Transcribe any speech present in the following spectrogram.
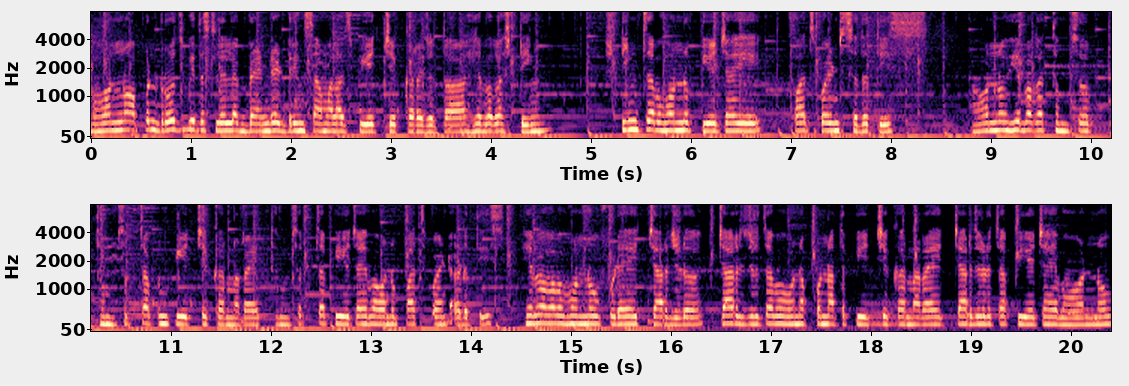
भावांनो आपण रोज पित असलेल्या ब्रँडेड ड्रिंक्स आम्हाला आज पी एच चेक करायचा होता. हे बघा स्टिंग स्टिंगचा भावांनो पी एच आहे पाच पॉईंट सदतीस. भावांनो हे बघा थम्सअप थम्सअपचा आपण पी एच चेक करणार आहे. थम्सअपचा पी एच आहे भावांनो पाच पॉईंट अडतीस. हे बघा भावांनो पुढे आहे चार्जड चार्जडचा भावांनो आपण आता पी एच चेक करणार आहे. चार्जडचा पी एच आहे भावांनो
